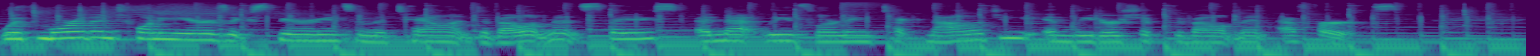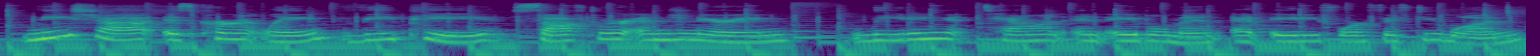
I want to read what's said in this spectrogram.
With more than 20 years' experience in the talent development space, Annette leads learning technology and leadership development efforts. Nisha is currently VP Software Engineering, leading talent enablement at 8451.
